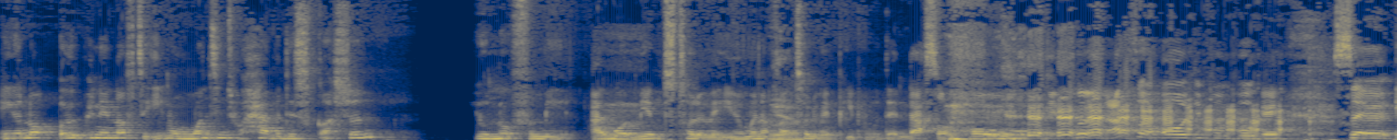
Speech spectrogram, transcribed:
and you're not open enough to even wanting to have a discussion, you're not for me. I won't be able to tolerate you. And when I Mm. Can't tolerate people, then that's a whole that's a whole different ballgame. So it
